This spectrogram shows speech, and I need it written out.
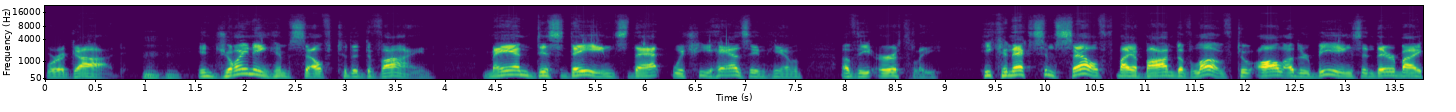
were a god. Mm-hmm. In joining himself to the divine, man disdains that which he has in him of the earthly. He connects himself by a bond of love to all other beings and thereby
